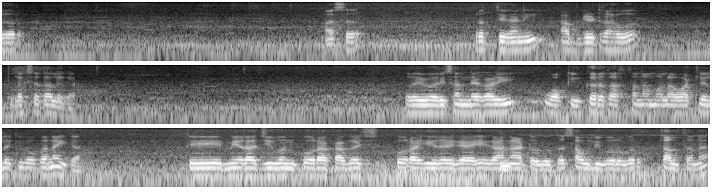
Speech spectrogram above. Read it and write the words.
तर असं प्रत्येकाने अपडेट राहावं लक्षात आलं का? रविवारी संध्याकाळी वॉकिंग करत असताना मला वाटलेलं की बाबा नाही का ते मेरा जीवन कोरा कागज कोरा ही रह गया हे गाणं आठवत होतं सावलीबरोबर चालताना.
